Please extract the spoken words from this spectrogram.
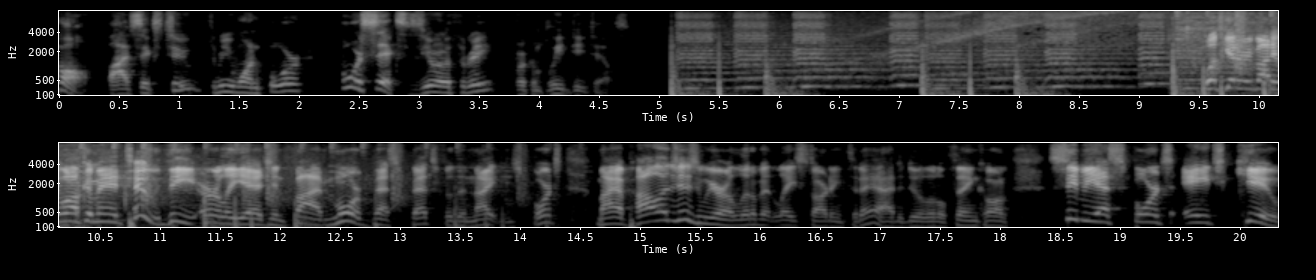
Call 562 314 4603 for complete details. What's good, everybody? Welcome in to the early edge and five more best bets for the night in sports. My apologies. We are a little bit late starting today. I had to do a little thing called CBS Sports HQ,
